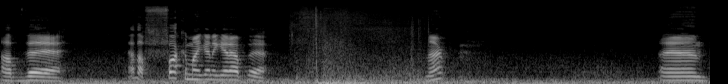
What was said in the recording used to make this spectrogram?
up there. How the fuck am I gonna get up there? Nope. Um.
